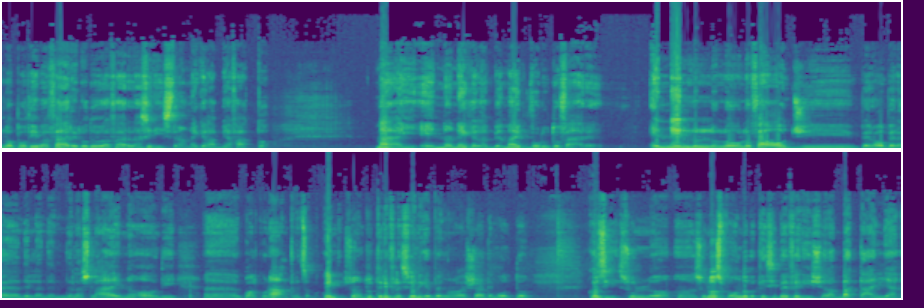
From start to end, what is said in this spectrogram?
lo poteva fare, lo doveva fare la sinistra, non è che l'abbia fatto mai e non è che l'abbia mai voluto fare e né lo, lo, lo fa oggi per opera della, della Schlein o di eh, qualcun altro, insomma. Quindi sono tutte riflessioni che vengono lasciate molto così sullo, uh, sullo sfondo perché si preferisce la battaglia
